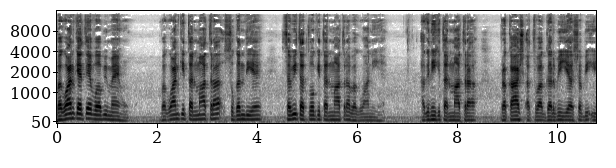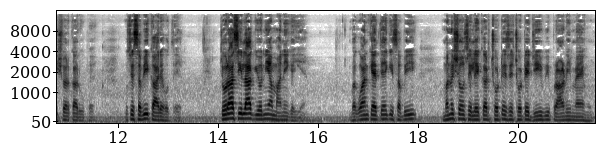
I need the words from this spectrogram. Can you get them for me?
भगवान कहते हैं, वह भी मैं हूँ। भगवान की तन्मात्रा सुगंधी है। सभी तत्वों की तन्मात्रा भगवान ही है। अग्नि की तन्मात्रा, प्रकाश अथवा गर्मी, यह सभी ईश्वर का रूप है। उसे सभी कार्य होते हैं। चौरासी लाख योनियाँ मानी गई हैं। भगवान कहते हैं कि सभी मनुष्यों से लेकर छोटे से छोटे जीव भी प्राणी मैं हूँ।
